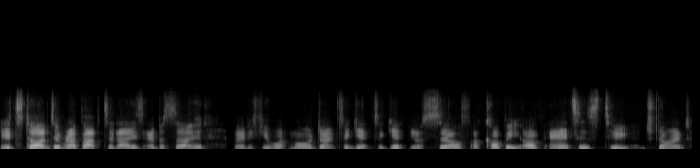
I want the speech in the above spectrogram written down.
It's time to wrap up today's episode. But if you want more, don't forget to get yourself a copy of Answers to Giant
